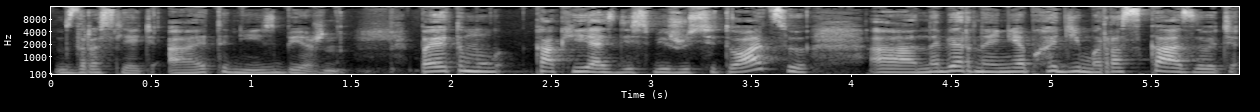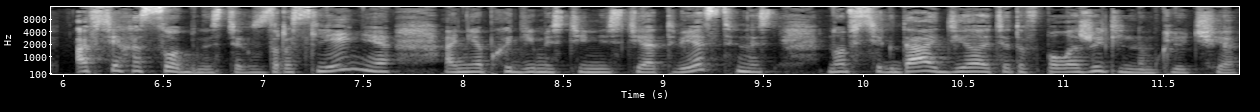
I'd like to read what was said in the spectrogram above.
взрослеть, а это неизбежно. Поэтому, как я здесь вижу ситуацию, а, наверное, необходимо рассказывать о всех особенностях взросления, о необходимости нести ответственность, но всегда делать это в положительном ключе,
